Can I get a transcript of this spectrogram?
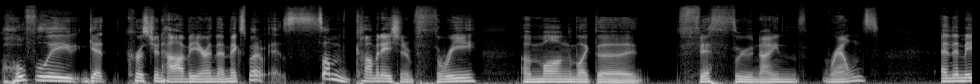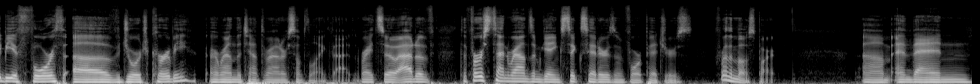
hopefully get Christian Javier in that mix, but some combination of three among like the fifth through ninth rounds. And then maybe a fourth of George Kirby around the 10th round or something like that, right? So out of the first 10 rounds, I'm getting six hitters and four pitchers for the most part. Um, and then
